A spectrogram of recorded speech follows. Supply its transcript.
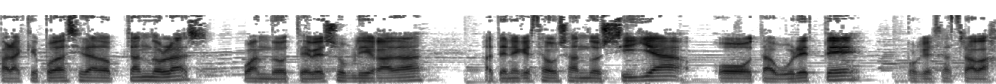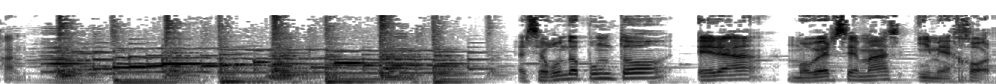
para que puedas ir adoptándolas cuando te ves obligada a tener que estar usando silla o taburete porque estás trabajando. El segundo punto era moverse más y mejor.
